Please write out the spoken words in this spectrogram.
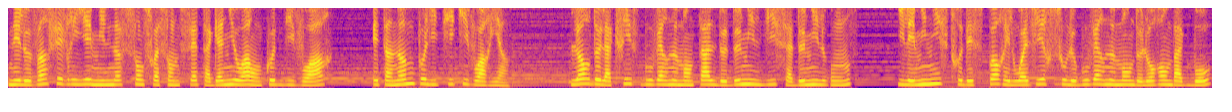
né le 20 février 1967 à Gagnoa en Côte d'Ivoire, est un homme politique ivoirien. Lors de la crise gouvernementale de 2010 à 2011, il est ministre des Sports et Loisirs sous le gouvernement de Laurent Gbagbo,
